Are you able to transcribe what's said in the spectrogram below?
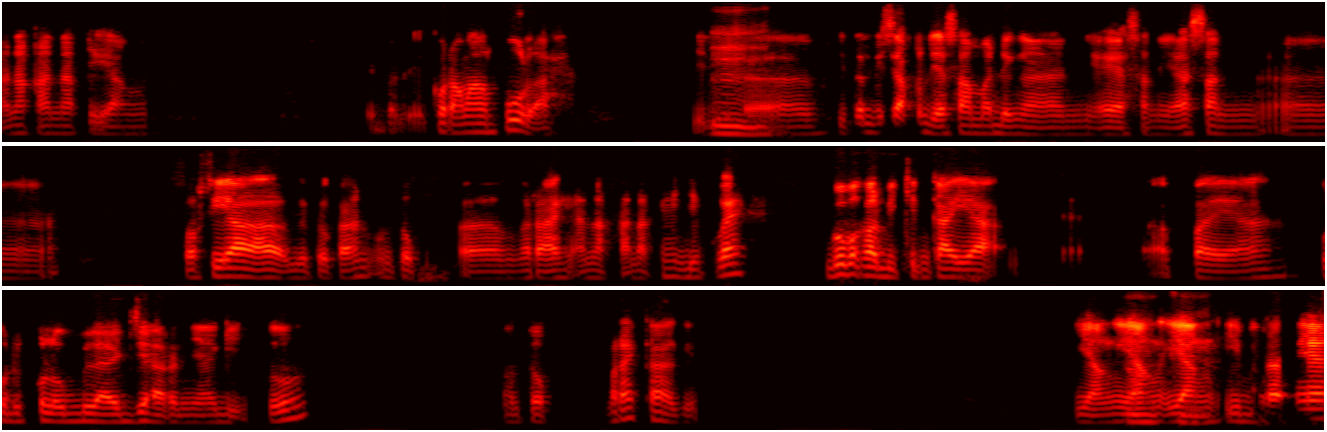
anak-anak yang kurang mampu lah jadi hmm. uh, kita bisa kerjasama dengan yayasan-yayasan uh, sosial gitu kan untuk uh, ngeraih anak-anaknya jadi pokoknya gue bakal bikin kayak apa ya kurikulum belajarnya gitu untuk mereka gitu yang yang okay. yang ibaratnya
